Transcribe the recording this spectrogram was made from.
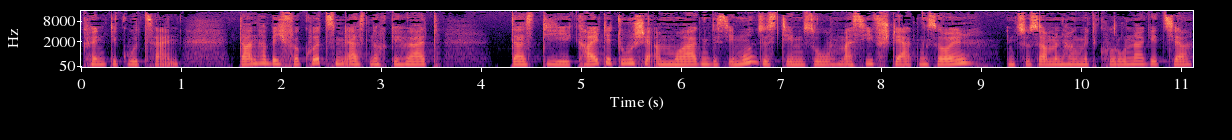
könnte gut sein. Dann habe ich vor kurzem erst noch gehört, dass die kalte Dusche am Morgen das Immunsystem so massiv stärken soll. Im Zusammenhang mit Corona geht es ja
